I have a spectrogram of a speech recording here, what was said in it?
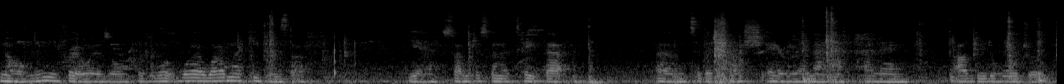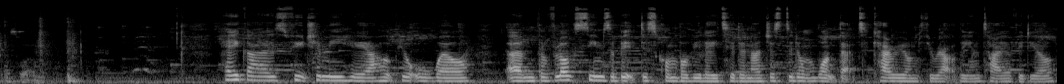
No, let me throw it away as well. Because why, why am I keeping stuff? Yeah, so I'm just gonna take that um, to the trash area now, and then I'll do the wardrobe as well. Hey guys, future me here. I hope you're all well. Um, the vlog seems a bit discombobulated and I just didn't want that to carry on throughout the entire video.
